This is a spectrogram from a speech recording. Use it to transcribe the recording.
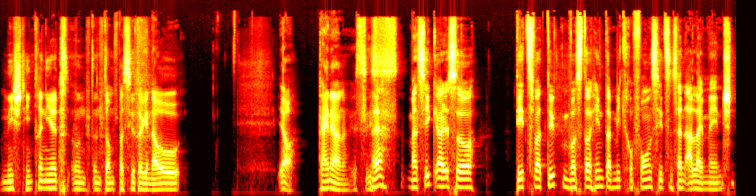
Mist hintrainiert und, und dann passiert da genau, ja, keine Ahnung. Es ist, Ja, man sieht also, die zwei Typen, was da hinter dem Mikrofon sitzen, sind alle Menschen.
